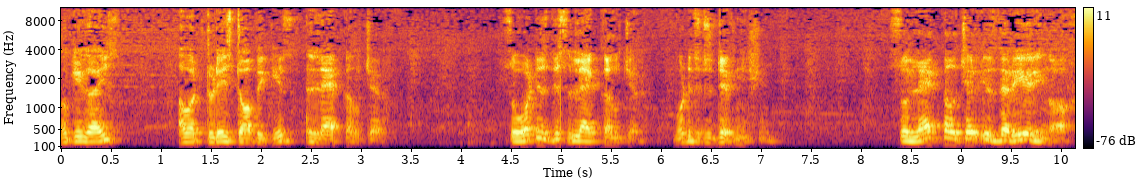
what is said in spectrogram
Okay guys, our today's topic is lac culture. So what is this lac culture? What is its definition? So lac culture is the rearing of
